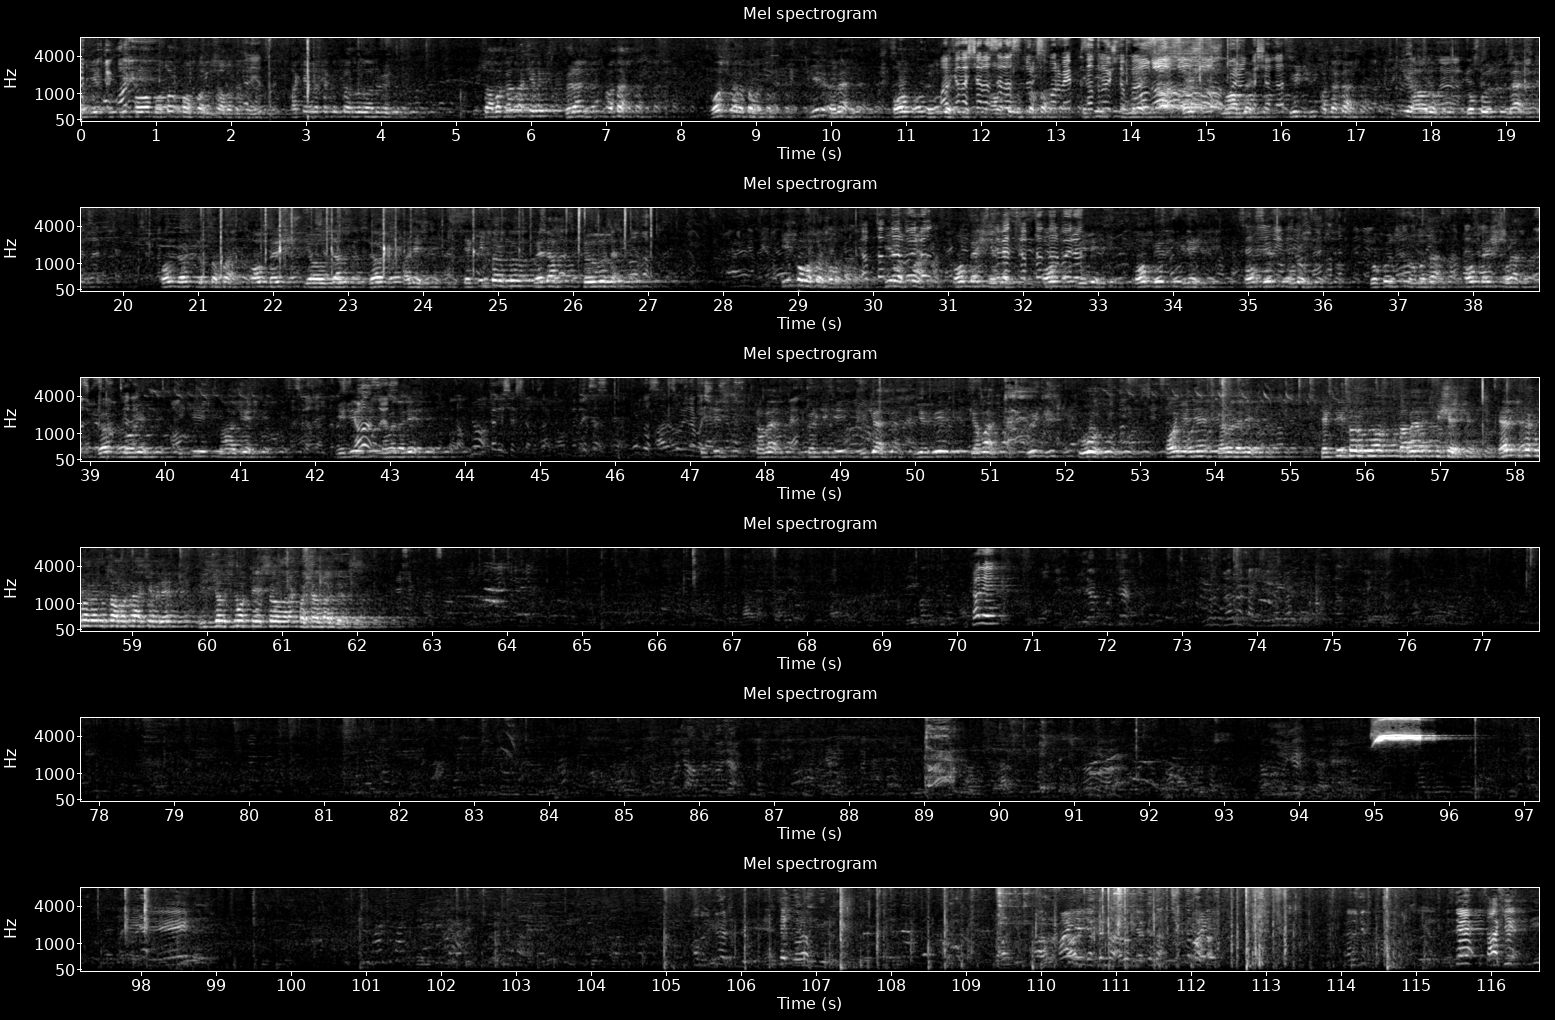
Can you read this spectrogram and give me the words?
İpo Motor Pompa müsabakasının hakem ve takım kadrolarını veriyor. Müsabakanın hakemi Bülent Atak. Volkswagen Otomotiv 1 Ömer 10 Özgür Arkadaşlar hazırız. Türk Spor ve hepimiz adına üç topu. Ömer, Sağ ol, beş sağ ol. Muhammed, Buyurun, başarılar. 3 Atakan 2 Harun 9 Mert 14 Mustafa, 15 Yağızcan, 4 Ali. Teknik sorumlu Vedat Sığlısen. İlk motor komutanı. Kaptanlar 1 Osman, buyurun. 15 Evet, kaptanlar 10 buyurun. Melih, 11 Güney, 11 Onur, 9 Ramazan, 15 Murat, 4 Nuri, 2 Naci, 7 Mehmet Ali, Kaleye seslen. Buradasınız oyuna başlayın. 8 Tamer, 42 Yücel, 20 Cemal, 3 Uğur, 17 Mehmet Ali. Teknik sorumlu Tamer Fişek. Her iki takıma ve müsabaka hakemine Vizyon Spor Tesisleri olarak başarılar diliyoruz. Bizde sakin.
